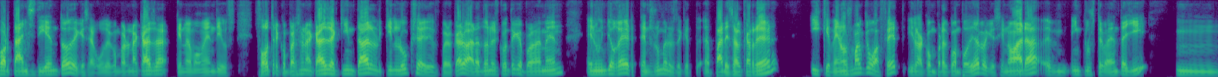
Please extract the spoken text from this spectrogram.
porta anys dient-ho, de que s'ha hagut de comprar una casa, que en el moment dius, fotre, comprar-se una casa, quin tal, quin luxe, i dius, però claro, ara dones compte que probablement en un lloguer tens números de que t- pares al carrer i que menys mal que ho ha fet i l'ha comprat quan podia, perquè si no ara, eh, inclús treballant allí, mm,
